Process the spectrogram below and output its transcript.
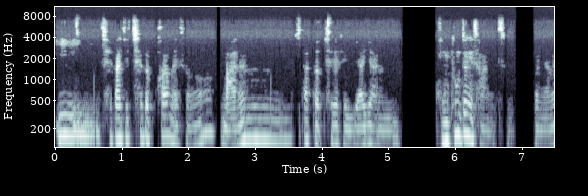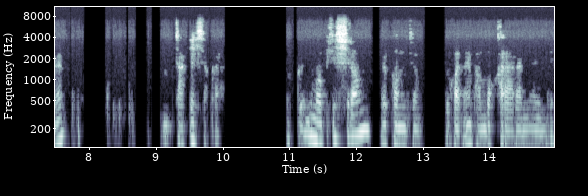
이 세 가지 책을 포함해서 많은 스타트업 책에서 이야기하는 공통적인 사항이 있습니다. 뭐냐면 작게 시작하라. 끊임없이 실험, 검증, 그 과정을 반복하라 라는 내용인데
